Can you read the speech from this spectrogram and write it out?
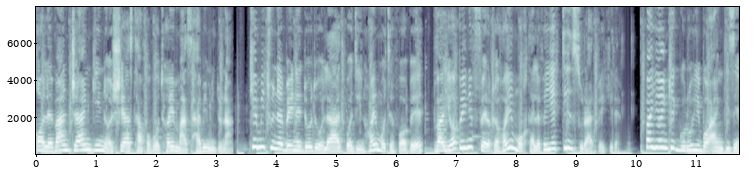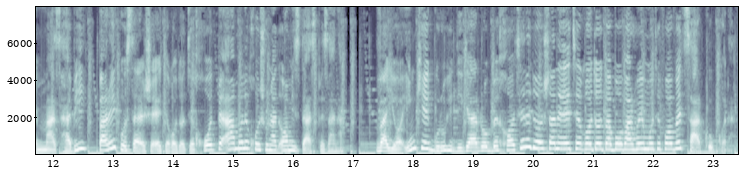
غالبا جنگی ناشی از تفاوت‌های مذهبی می‌دونن که می‌تونه بین دو دولت با دینهای متفاوت و یا بین فرقه های مختلف یک دین صورت بگیره. و یا اینکه گروهی با انگیزه مذهبی برای گسترش اعتقادات خود به اعمال خشونت آمیز دست بزنند. و یا اینکه گروهی دیگر را به خاطر داشتن اعتقادات و باورهای متفاوت سرکوب کنند.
